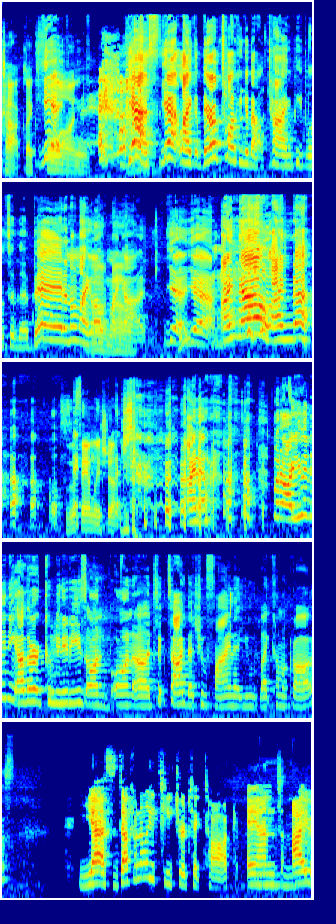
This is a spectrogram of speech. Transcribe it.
talk, like full Yeah. on. Yes, yeah, like they're talking about tying people to the bed, and I'm like, oh, Oh, my no. god, yeah, yeah, I know, I know. This is a family show. I know. but are you in any other communities on on uh, TikTok that you find that you like come across? Yes, definitely teacher TikTok. And Mhm. I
